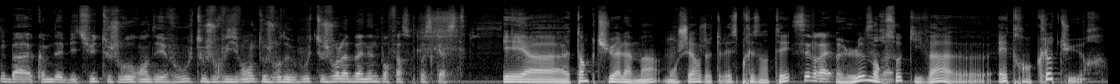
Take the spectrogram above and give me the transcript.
Bah, comme d'habitude, toujours au rendez-vous, toujours vivant, toujours debout, toujours la banane pour faire ce podcast. Et euh, tant que tu as la main, mon cher, je te laisse présenter C'est vrai. le morceau qui va euh, être en clôture.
